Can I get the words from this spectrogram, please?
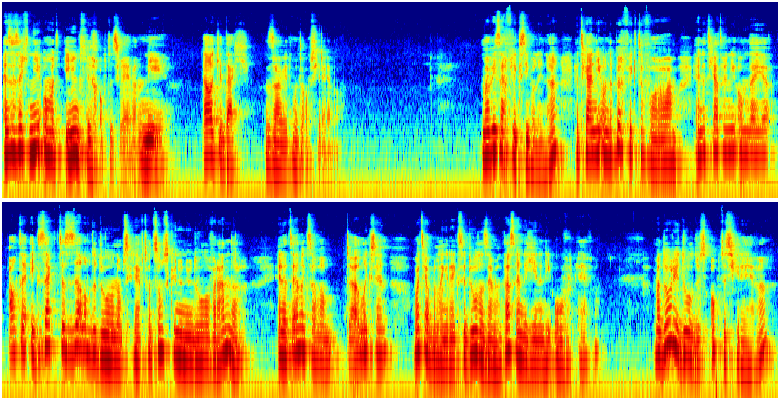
En ze zegt niet om het één keer op te schrijven. Nee, elke dag zou je het moeten opschrijven. Maar wees daar flexibel in. Hè? Het gaat niet om de perfecte vorm. En het gaat er niet om dat je altijd exact dezelfde doelen opschrijft. Want soms kunnen je doelen veranderen. En uiteindelijk zal wel duidelijk zijn wat jouw belangrijkste doelen zijn. Want dat zijn degenen die overblijven. Maar door je doel dus op te schrijven,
